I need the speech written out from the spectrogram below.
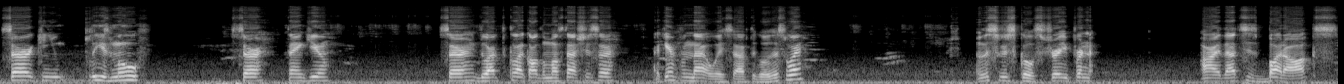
Sir, can you please move? Sir, thank you. Sir, do I have to collect all the mustaches, sir? I came from that way, so I have to go this way? Let's just go straight for now. Alright, that's his buttocks.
